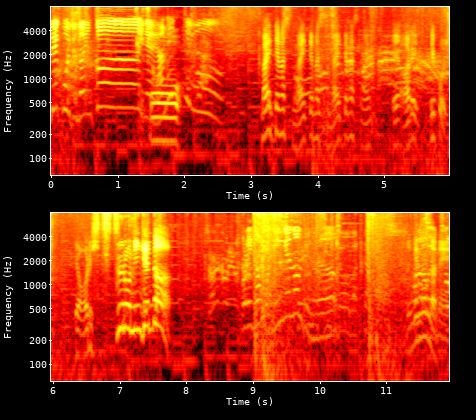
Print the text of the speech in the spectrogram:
でこいじゃないんかーいね。やめてよ。巻いてます巻いてます巻いてます。巻いてえあれでこい？いやあれ普通の人間だ。これなんか人間なんだよね。人間なんだね。は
